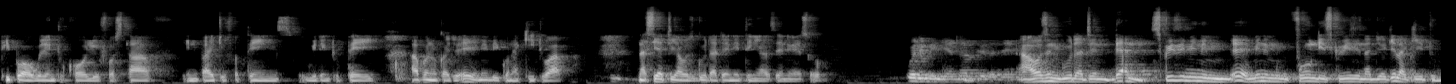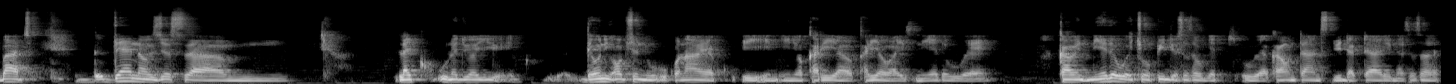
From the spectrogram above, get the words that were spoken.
people are willing to call you for stuff invite you for things willing to pay. Hapo nikajua hey, maybe kuna kitu hapa. Na si ati i was good at anything else anyway so What do you mean i wasn't good at it. Then Squeezy hizi eh, mi ni fundi siku hizi najua kila kitu but then i was just um, like unajua you- the only option uko in, in your career career wise ni either uwe kawe, ni either uwe chopi ndio sasa uwe, uwe accountant sijui daktari na sasa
